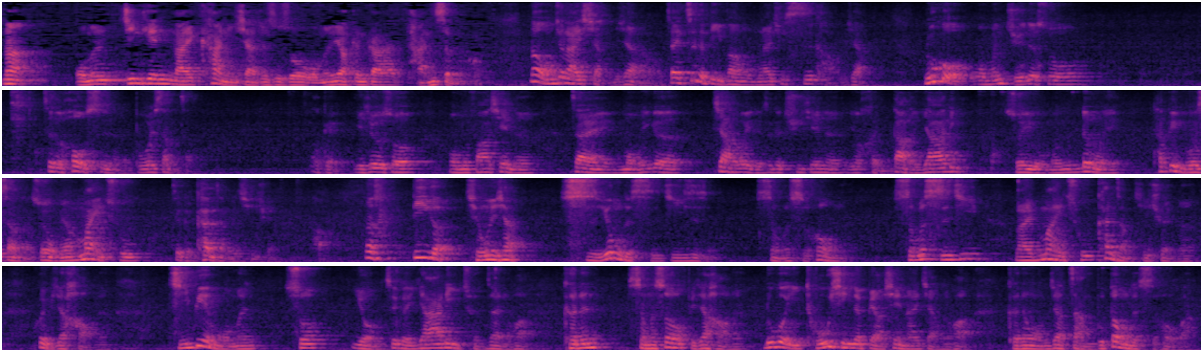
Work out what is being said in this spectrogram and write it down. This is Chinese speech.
那我们今天来看一下，就是说我们要跟大家谈什么？那我们就来想一下啊，在这个地方，我们来去思考一下，如果我们觉得说这个后市呢不会上涨，OK，也就是说，我们发现呢，在某一个价位的这个区间呢有很大的压力，所以我们认为它并不会上涨，所以我们要卖出这个看涨的期权。好，那第一个，请问一下，使用的时机是什么？什么时候呢？什么时机？来卖出看涨期权呢，会比较好呢。即便我们说有这个压力存在的话，可能什么时候比较好呢？如果以图形的表现来讲的话，可能我们叫涨不动的时候吧，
